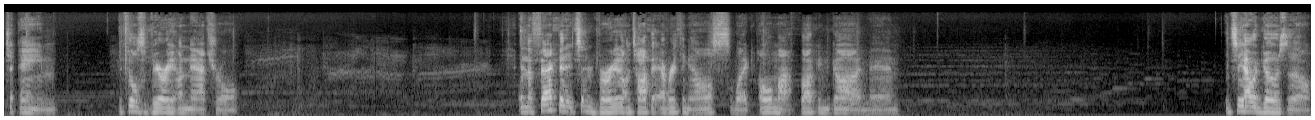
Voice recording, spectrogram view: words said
to aim. It feels very unnatural. And the fact that it's inverted on top of everything else, like, oh my fucking god, man. Let's see how it goes, though.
